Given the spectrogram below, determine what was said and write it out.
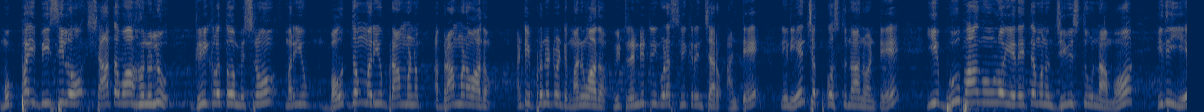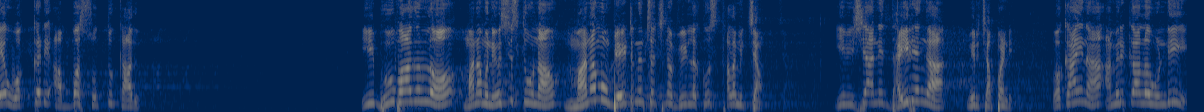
ముప్పై బీసీలో శాతవాహనులు గ్రీకులతో మిశ్రమం మరియు బౌద్ధం మరియు బ్రాహ్మణ బ్రాహ్మణవాదం అంటే ఇప్పుడున్నటువంటి మనువాదం వీటి రెండింటిని కూడా స్వీకరించారు. అంటే నేను ఏం చెప్పుకొస్తున్నాను అంటే ఈ భూభాగంలో ఏదైతే మనం జీవిస్తూ ఉన్నామో ఇది ఏ ఒక్కడి అబ్బ సొత్తు కాదు. ఈ భూభాగంలో మనము నివసిస్తూ ఉన్నాం. మనము బయట నుంచి వచ్చిన వీళ్ళకు స్థలం ఇచ్చాం ఈ విషయాన్ని ధైర్యంగా మీరు చెప్పండి. ఒక ఆయన అమెరికాలో ఉండి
